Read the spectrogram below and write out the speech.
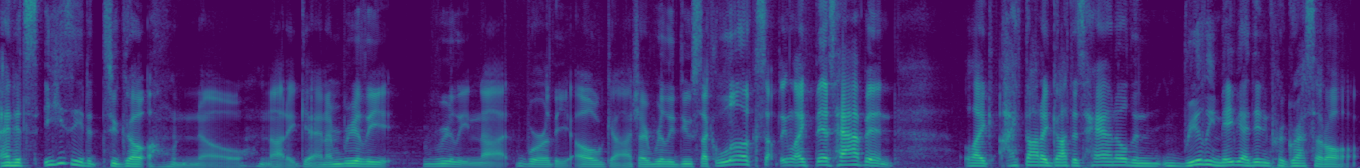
And it's easy to, to go, oh no, not again. I'm really, really not worthy. Oh gosh, I really do suck. Look, something like this happened. Like, I thought I got this handled, and really, maybe I didn't progress at all.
